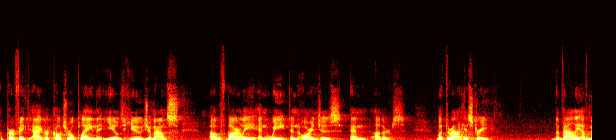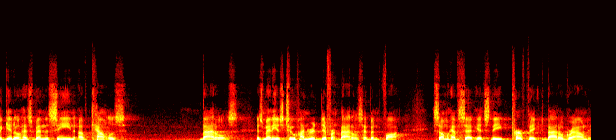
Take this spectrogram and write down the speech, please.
a perfect agricultural plain that yields huge amounts of barley and wheat and oranges and others. But throughout history, the valley of Megiddo has been the scene of countless battles. As many as 200 different battles have been fought. Some have said it's the perfect battleground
